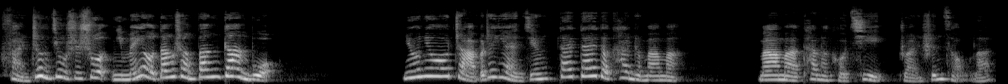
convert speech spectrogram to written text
反正就是说，你没有当上班干部。牛牛眨巴着眼睛，呆呆的看着妈妈。妈妈叹了口气，转身走了。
